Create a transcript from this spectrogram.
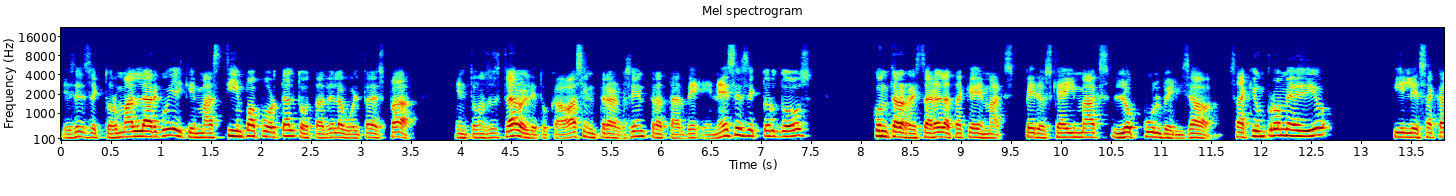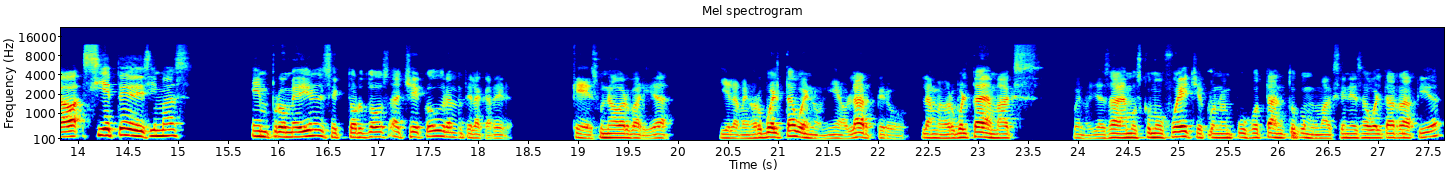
Es el sector más largo y el que más tiempo aporta al total de la vuelta de espada. Entonces, claro, le tocaba centrarse en tratar de, en ese sector 2, contrarrestar el ataque de Max. Pero es que ahí Max lo pulverizaba. Saque un promedio y le sacaba siete décimas en promedio en el sector 2 a Checo durante la carrera, que es una barbaridad. Y la mejor vuelta, bueno, ni hablar, pero la mejor vuelta de Max bueno, ya sabemos cómo fue, Checo no empujó tanto como Max en esa vuelta rápida,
